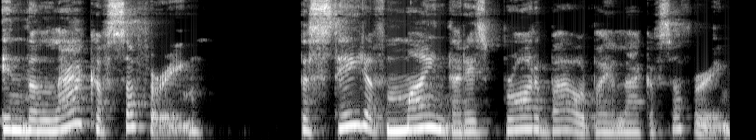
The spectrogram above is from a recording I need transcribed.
in the lack of suffering the state of mind that is brought about by a lack of suffering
